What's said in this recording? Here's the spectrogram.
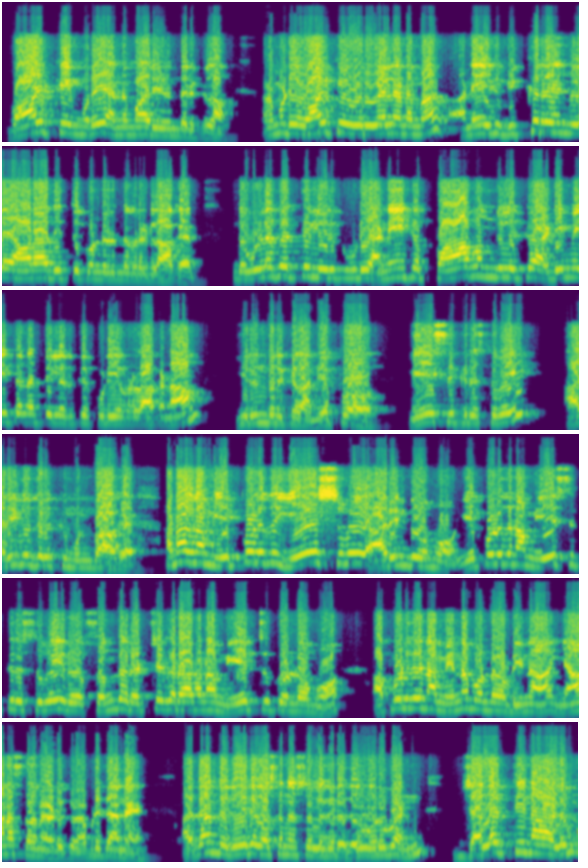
வாழ்க்கை முறை அந்த மாதிரி இருந்திருக்கலாம். நம்முடைய வாழ்க்கை ஒருவேளை நம்ம அநேக விக்கிரகங்களை ஆராதித்துக் கொண்டிருந்தவர்களாக இந்த உலகத்தில் இருக்கக்கூடிய அநேக பாவங்களுக்கு அடிமைத்தனத்தில் இருக்கக்கூடியவர்களாக நாம் இருந்திருக்கலாம். எப்போ? இயேசு கிறிஸ்துவை அறிவதற்கு முன்பாக. ஆனால் நாம் எப்பொழுது இயேசுவை அறிந்தோமோ எப்பொழுது நாம் இயேசு கிறிஸ்துவை சொந்த ரட்சகராக நாம் ஏற்றுக்கொண்டோமோ அப்பொழுதே நாம் என்ன பண்றோம் அப்படின்னா ஞானஸ்தானம் எடுக்கிறோம். அப்படித்தானே? அதான் அந்த வேத வசனம் சொல்லுகிறது. ஒருவன் ஜலத்தினாலும்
